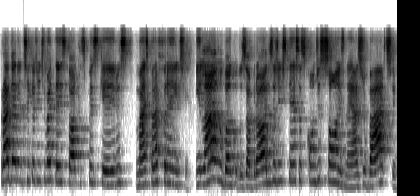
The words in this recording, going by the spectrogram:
para garantir que a gente vai ter estoques pesqueiros mais para frente. E lá no Banco dos Abrolhos a gente tem essas condições, né? A jubarte,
